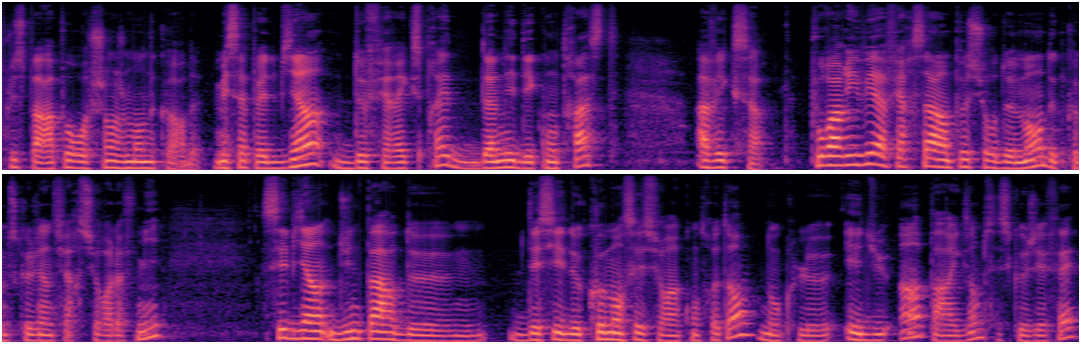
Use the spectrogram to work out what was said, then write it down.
plus par rapport au changement de corde. Mais ça peut être bien de faire exprès d'amener des contrastes avec ça. Pour arriver à faire ça un peu sur demande, comme ce que je viens de faire sur All of Me, c'est bien d'une part d'essayer de, commencer sur un contretemps, donc le et du 1 par exemple, c'est ce que j'ai fait,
